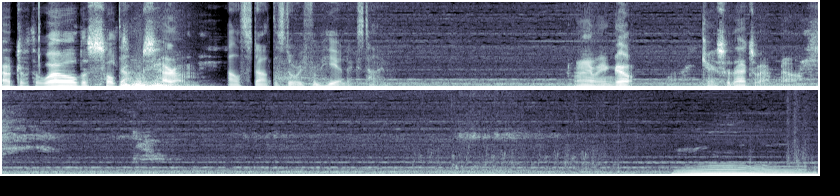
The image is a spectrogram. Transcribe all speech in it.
Out of the well, the Sultan's harem. I'll start the story from here next time. There we go. Okay, so that's where I'm now. Ooh.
